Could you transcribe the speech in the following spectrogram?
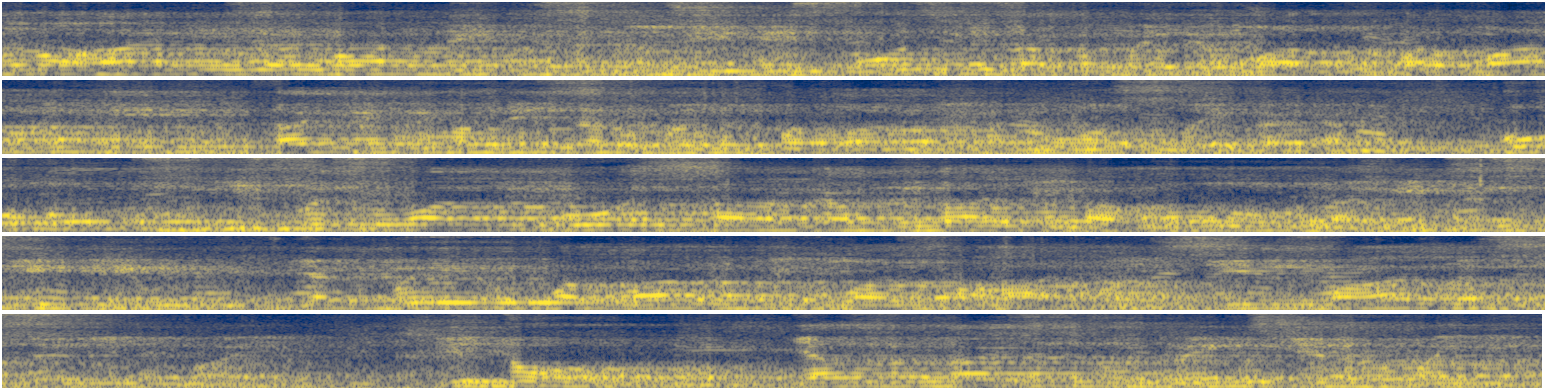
намагається в антиконституційний спосіб захопити владу в парламенті, так як вони це робили в парламенті минулого скликання. Було б зміст висувати когось на кандидатів на голову, на віце-спікерів, якби в парламенті була змагальність. Цієї змагальності сьогодні немає. І тому я звертаюся до українських громадян.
